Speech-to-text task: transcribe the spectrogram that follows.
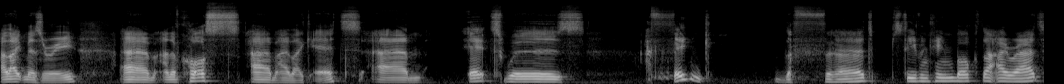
I like Misery, um, and of course, um, I like it. Um, it was, I think, the third Stephen King book that I read,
